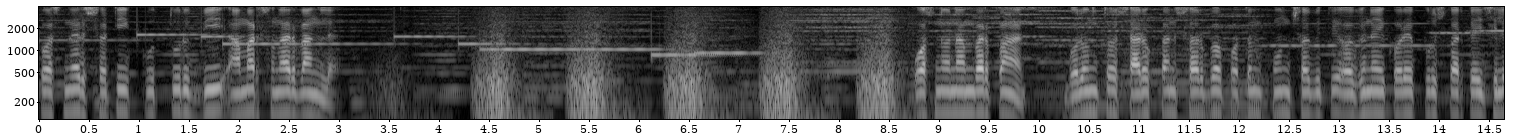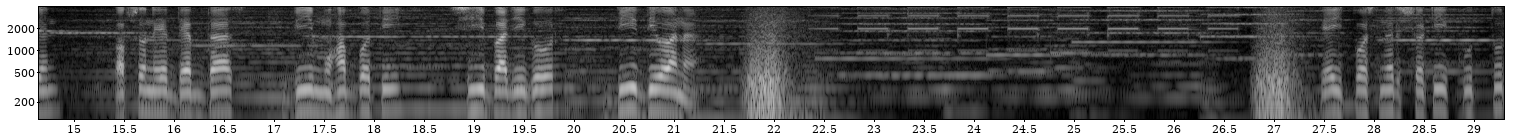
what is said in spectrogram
প্রশ্নের সঠিক উত্তর বি আমার সোনার বাংলা। প্রশ্ন নাম্বার পাঁচ, বলুন তো শাহরুখ খান সর্বপ্রথম কোন ছবিতে অভিনয় করে পুরস্কার পেয়েছিলেন? Option A Devdas, B Mohabbatein C Baazigar D Deewana. এই প্রশ্নের সঠিক উত্তর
